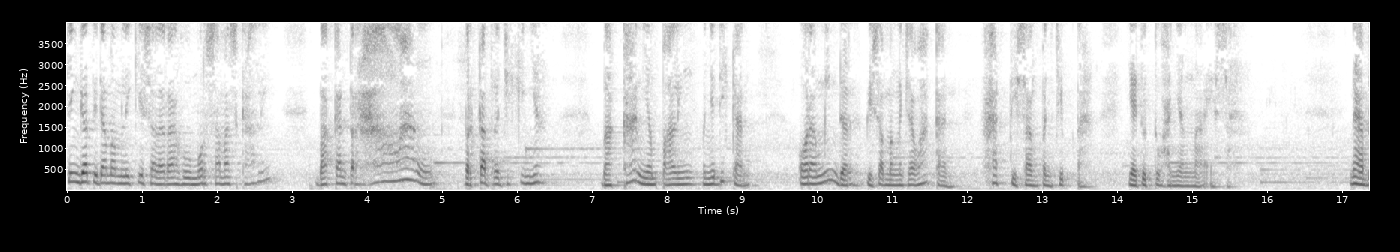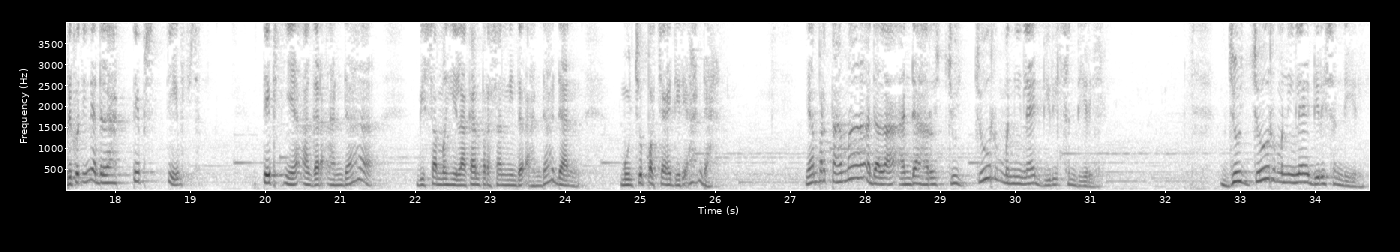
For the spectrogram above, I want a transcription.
hingga tidak memiliki selera humor sama sekali, bahkan terhalang berkat rezekinya. Bahkan yang paling menyedihkan, orang minder bisa mengecewakan hati sang pencipta, yaitu Tuhan yang Maha Esa. Nah berikut ini adalah tips-tips tipsnya agar Anda bisa menghilangkan perasaan minder Anda dan muncul percaya diri Anda. Yang pertama adalah Anda harus jujur menilai diri sendiri. Jujur menilai diri sendiri.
